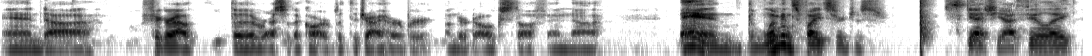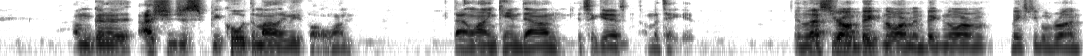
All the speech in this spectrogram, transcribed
and uh, figure out the rest of the card with the Jai Herbert underdog stuff. And uh, man, the women's fights are just sketchy. I feel like I'm gonna. I should just be cool with the Molly Meatball one. That line came down. It's a gift. I'm gonna take it. Unless you're on Big Norm and Big Norm makes people run.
